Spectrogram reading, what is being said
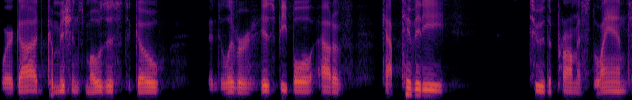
where God commissions Moses to go and deliver his people out of captivity to the promised land.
